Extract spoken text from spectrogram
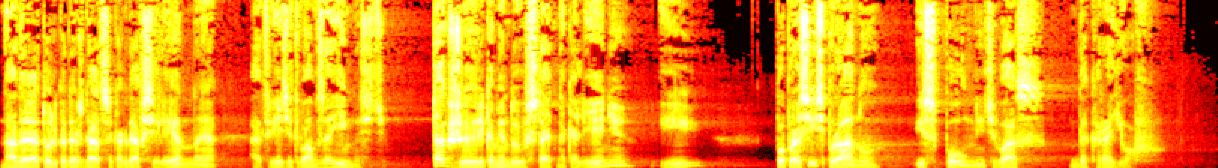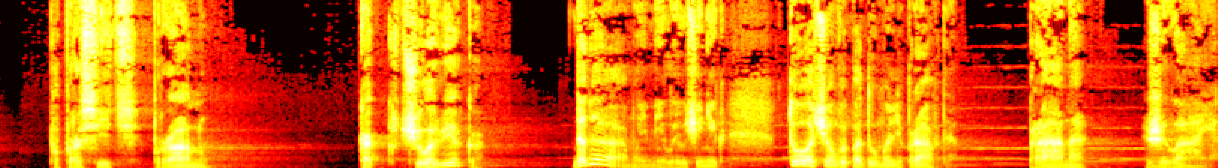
Надо только дождаться, когда Вселенная ответит вам взаимностью. Также рекомендую встать на колени и попросить прану исполнить вас до краев. Попросить прану? Как человека? Да-да, мой милый ученик, то, о чем вы подумали, правда. Прана живая.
